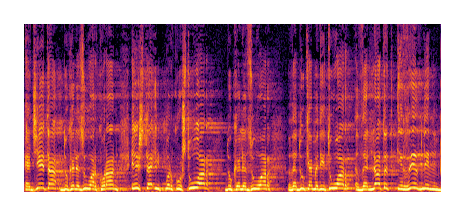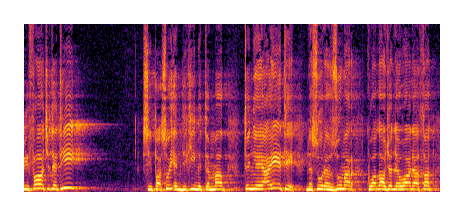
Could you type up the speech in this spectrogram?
e gjeta duke lexuar Kur'an, ishte i përkushtuar duke lexuar dhe duke medituar dhe lotët i rridhnin mbi faqet e tij, si pasojë e ndikimit të madh të një ajeti në suren Zumar, ku Allahu xhalla wa ala thotë,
